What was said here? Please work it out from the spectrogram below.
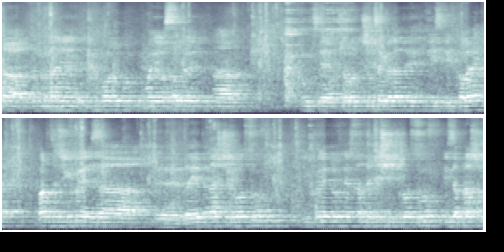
za dokonanie wyboru mojej osoby na funkcję przewodniczącego Rady Miejskiej w Kole. Bardzo dziękuję za y, te 11 głosów. Dziękuję również za te 10 głosów i zapraszam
